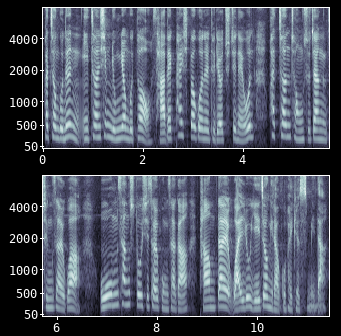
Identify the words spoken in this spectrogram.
화천군은 2016년부터 480억 원을 들여 추진해온 화천 정수장 증설과 오음 상수도 시설 공사가 다음 달 완료 예정이라고 밝혔습니다.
